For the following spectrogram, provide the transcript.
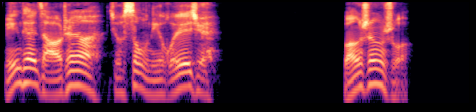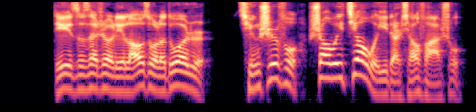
明天早晨啊，就送你回去。王生说：“弟子在这里劳作了多日，请师傅稍微教我一点小法术，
